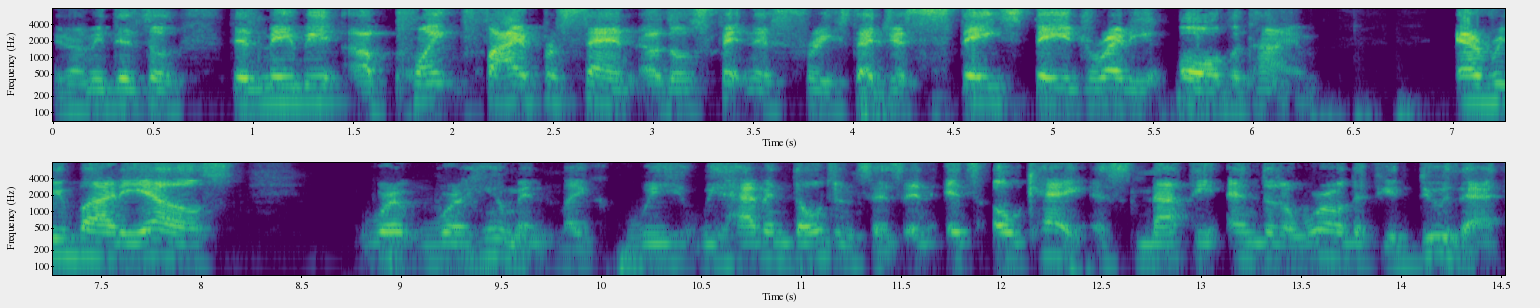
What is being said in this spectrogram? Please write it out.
You know what I mean? There's a, there's maybe a 0.5 percent of those fitness freaks that just stay stage ready all the time everybody else we're we're human. Like we we have indulgences and it's okay. It's not the end of the world if you do that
